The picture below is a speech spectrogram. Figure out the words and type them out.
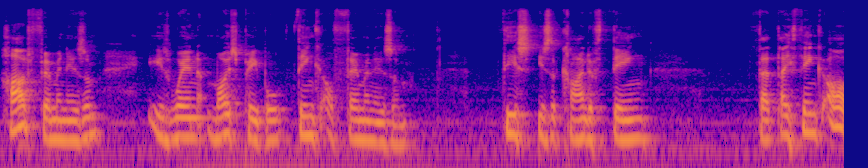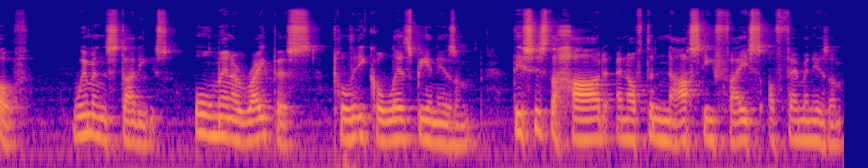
Hard feminism is when most people think of feminism. This is the kind of thing that they think of women's studies, all men are rapists, political lesbianism. This is the hard and often nasty face of feminism.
